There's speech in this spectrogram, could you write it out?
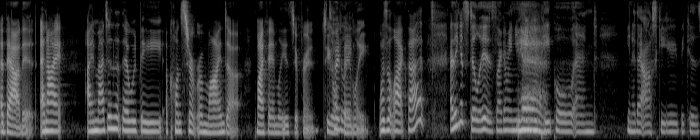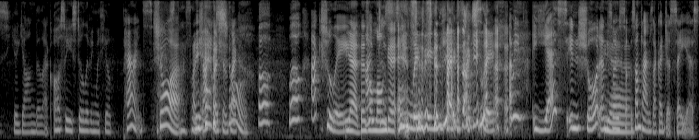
about it. And I I imagine that there would be a constant reminder my family is different to your family. Was it like that? I think it still is. Like, I mean, you meet new people and, you know, they ask you because you're young, they're like, oh, so you're still living with your parents? Sure. It's like that question. It's like, oh, well, actually. Yeah, there's a I'm longer just answer Living. Yeah, exactly. I mean, yes, in short. And so, Yeah. so sometimes, like, I just say yes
